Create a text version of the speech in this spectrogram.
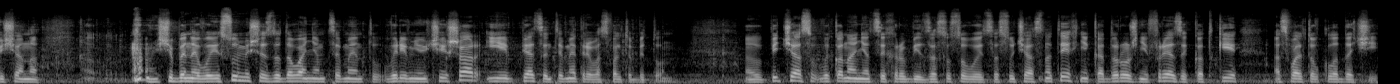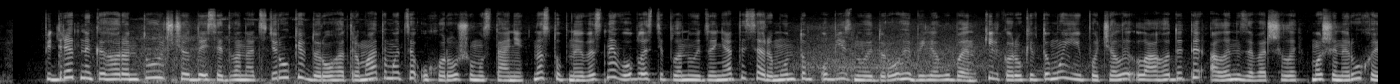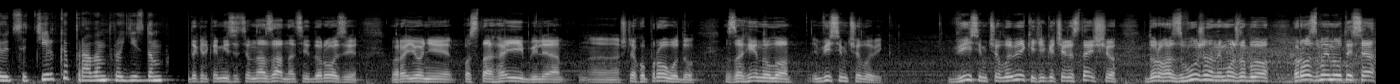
піщано-щебеневої суміші з додаванням цементу, вирівнюючий шар і 5 см асфальтобетону. Е, Під час виконання цих робіт застосовується сучасна техніка, дорожні фрези, котки, асфальтовкладачі. Підрядники гарантують, що 10-12 років дорога триматиметься у хорошому стані. Наступної весни в області планують зайнятися ремонтом об'їзної дороги біля Лубен. Кілька років тому її почали лагодити, але не завершили. Машини рухаються тільки правим проїздом. Декілька місяців назад на цій дорозі в районі поста ГАІ біля е, шляхопроводу загинуло вісім чоловік. Вісім чоловік, і тільки через те, що дорога звужена, не можна було розминутися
